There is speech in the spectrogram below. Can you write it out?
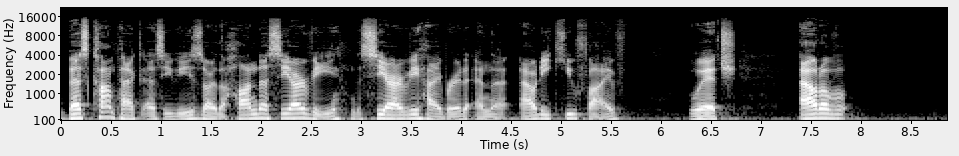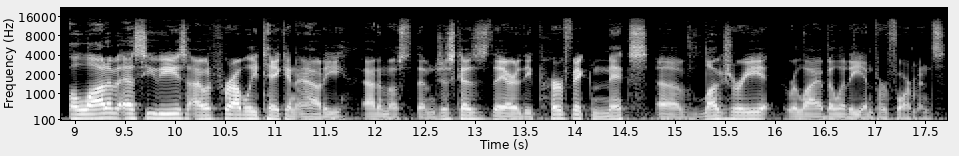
best compact SUVs are the Honda CRV, the CRV Hybrid, and the Audi Q5, which out of a lot of SUVs, I would probably take an Audi out of most of them just because they are the perfect mix of luxury, reliability, and performance.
